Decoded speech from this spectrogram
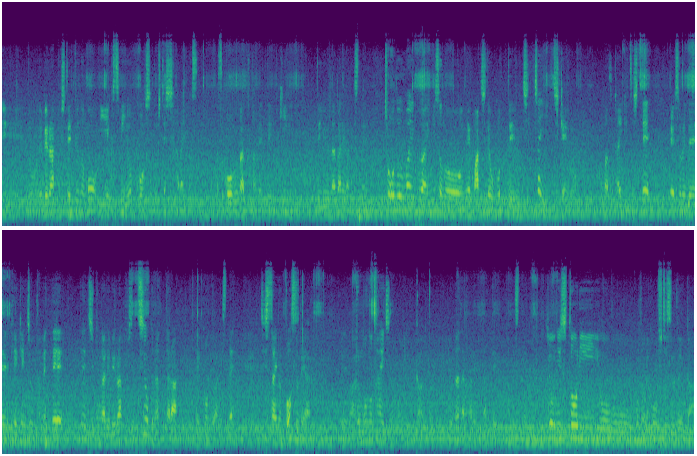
えーと、レベルアップしていくのも EXP をコストとして支払います。そこをうまく貯めていきっていう流れがですねちょうどうまい具合にその、ね、街で起こっているちっちゃい事件をまず解決して、えそれで経験値を貯めてで自分がレベルアップして強くなったら、え今度はですね、実際のボスである、え悪者退治の方に向かうというような流れになっているのがですね。非常にストーリーをこの、ね、彷彿するというか、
